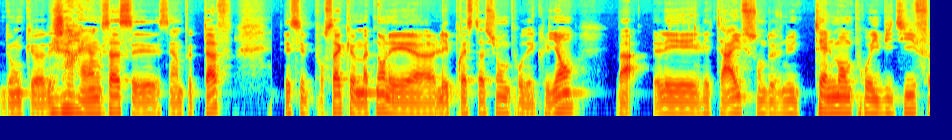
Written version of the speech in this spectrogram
Donc euh, déjà rien que ça, c'est c'est un peu de taf. Et c'est pour ça que maintenant les les prestations pour des clients, bah les les tarifs sont devenus tellement prohibitifs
